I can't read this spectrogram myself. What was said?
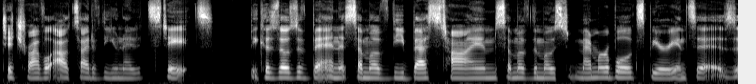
to travel outside of the United States because those have been some of the best times, some of the most memorable experiences.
